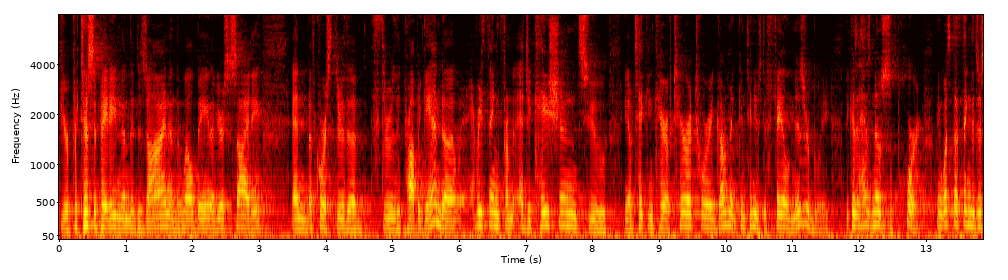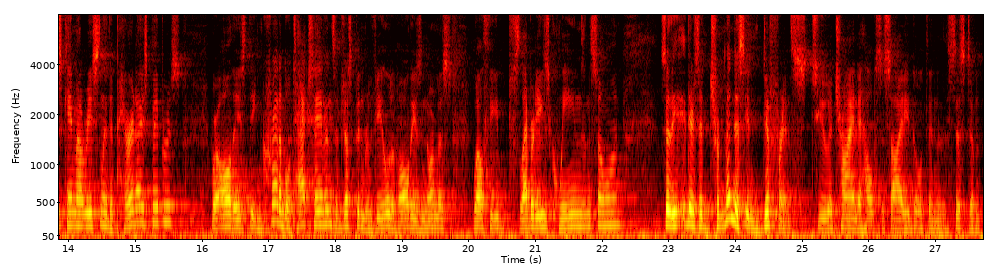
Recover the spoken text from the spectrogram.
you're participating in the design and the well-being of your society, and of course, through the, through the propaganda, everything from education to you know, taking care of territory, government continues to fail miserably because it has no support. I mean, what's the thing that just came out recently? The Paradise Papers? Where all these the incredible tax havens have just been revealed of all these enormous wealthy celebrities, queens, and so on. So the, there's a tremendous indifference to trying to help society built into the system.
